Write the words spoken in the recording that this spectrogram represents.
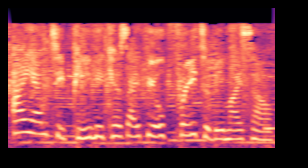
I am TP because I feel free to be myself.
